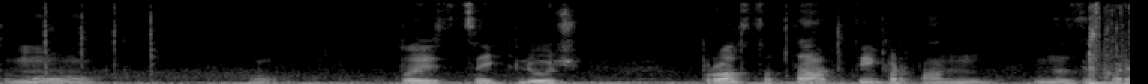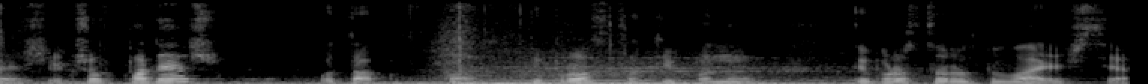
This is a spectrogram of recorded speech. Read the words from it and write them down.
Тому. Ну, то есть цей ключ просто так ти, братан, не забереш. Якщо впадеш, отак от впав, ти просто, типа, ну, ти просто розбиваєшся.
